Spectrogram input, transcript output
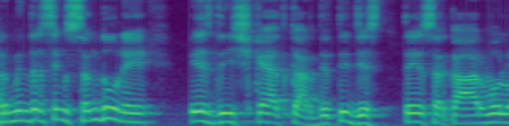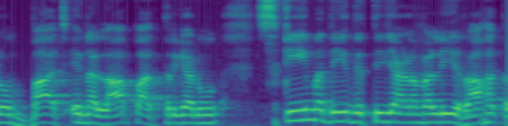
ਹਰਮਿੰਦਰ ਸਿੰਘ ਸੰਧੂ ਨੇ ਇਸ ਦੀ ਸ਼ਿਕਾਇਤ ਕਰ ਦਿੱਤੀ, ਜਿਸ ਤੇ ਸਰਕਾਰ ਵੱਲੋਂ ਬਾਅਦ 'ਚ ਇਹਨਾਂ ਲਾਭਪਾਤਰੀਆਂ ਨੂੰ ਸਕੀਮ ਅਧੀਨ ਦਿੱਤੀ ਜਾਣ ਵਾਲੀ ਰਾਹਤ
